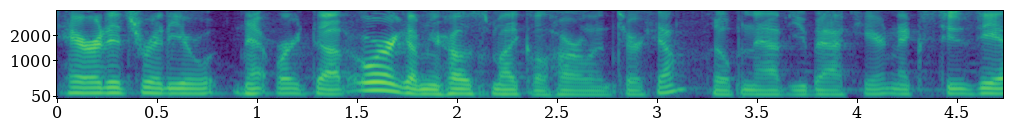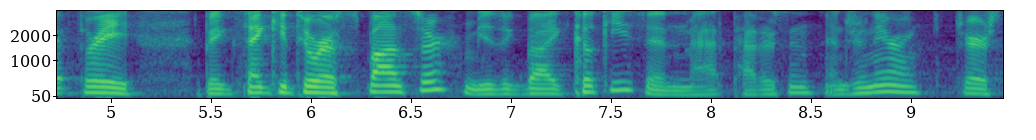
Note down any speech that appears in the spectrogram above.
heritageradionetwork.org. I'm your host, Michael Harlan Turkel. Hoping to have you back here next Tuesday at 3. Big thank you to our sponsor, Music by Cookies and Matt Patterson Engineering. Cheers.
